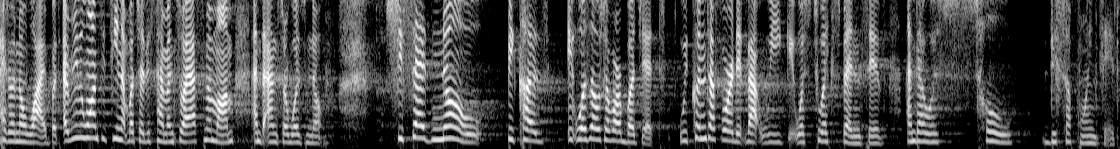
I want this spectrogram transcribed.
I don't know why, but I really wanted peanut butter this time. And so I asked my mom, and the answer was no. She said no because it was out of our budget. We couldn't afford it that week, it was too expensive. And I was so disappointed.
